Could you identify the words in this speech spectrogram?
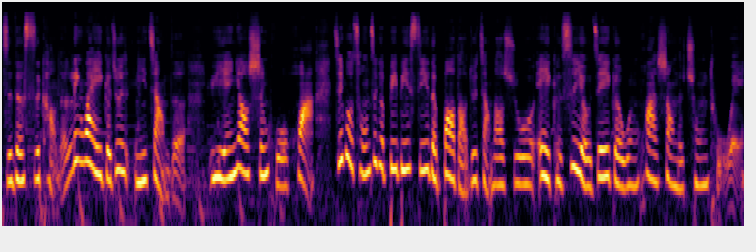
值得思考的。另外一个就是你讲的语言要生活化，结果从这个 BBC 的报道就讲到说，哎，可是有这个文化上的冲突，哎，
